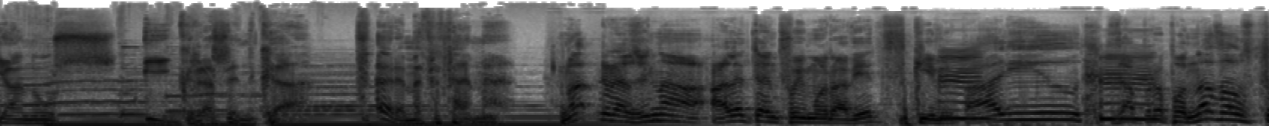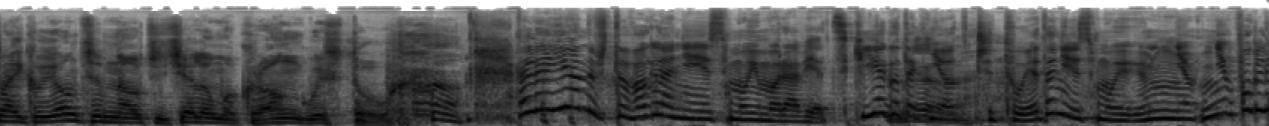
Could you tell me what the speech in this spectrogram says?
Janusz i Grażynka w RMFFM. No, Grażyna, ale ten twój Morawiecki Mm. wypalił, zaproponował strajkującym nauczycielom okrągły stół. Ale Janusz to w ogóle nie jest mój Morawiecki. Ja go tak Nie. nie odczytuję. To nie jest mój. Nie, nie, w ogóle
